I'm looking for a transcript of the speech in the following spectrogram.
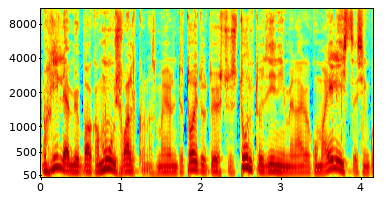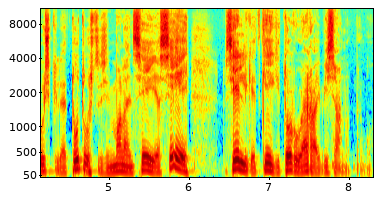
noh hiljem juba ka muus valdkonnas, ma ei olnud ju toidutööstuses tuntud inimene, aga kui ma helistasin kuskile, tutvustasin, ma olen see ja see, selge, et keegi toru ära ei visanud nagu.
